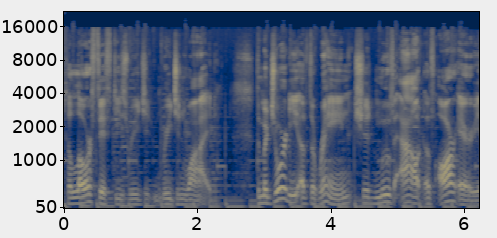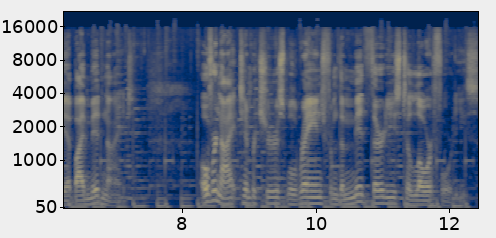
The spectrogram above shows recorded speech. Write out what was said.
to lower 50s region, region wide. The majority of the rain should move out of our area by midnight. Overnight, temperatures will range from the mid 30s to lower 40s.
